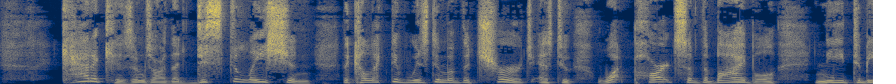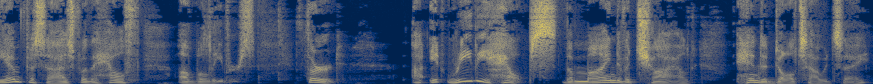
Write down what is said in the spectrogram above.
Catechisms are the distillation, the collective wisdom of the church as to what parts of the Bible need to be emphasized for the health of believers. Third, uh, it really helps the mind of a child and adults, I would say,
